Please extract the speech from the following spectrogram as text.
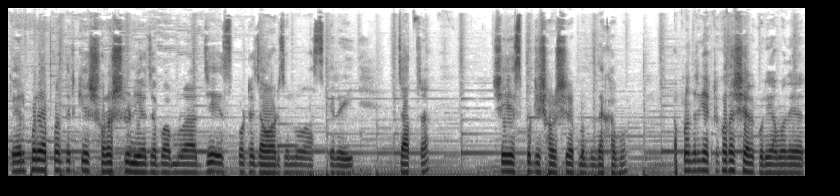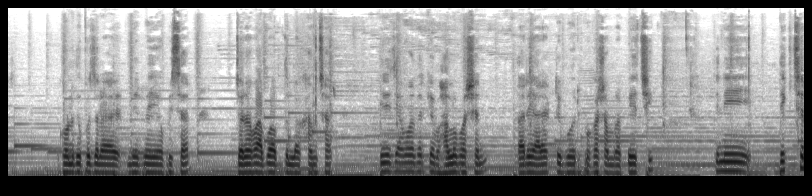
তো এরপরে আপনাদেরকে সরাসরি নিয়ে যাব আমরা যে স্পটে যাওয়ার জন্য আজকের এই যাত্রা। সেই স্পটে সরাসরি আপনাদের দেখাবো। আপনাদেরকে একটা কথা শেয়ার করি, আমাদের গণিত উপজেলার নির্বাহী অফিসার জনাব আবু আবদুল্লাহ খান স্যার। তিনি যে আমাদেরকে ভালোবাসেন, তারই আরেকটি বইয়ের প্রকাশ আমরা পেয়েছি। তিনি দেখছেন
